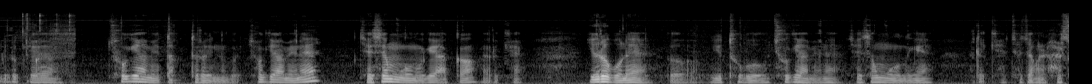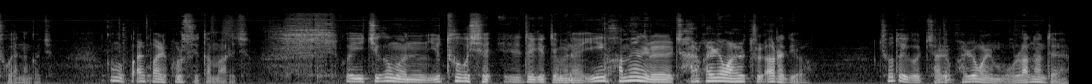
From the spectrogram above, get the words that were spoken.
이렇게 초기 화면에 딱 들어있는 거예요. 초기 화면에 재생 목록에 아까 이렇게 여러분의 그 유튜브 초기 화면에 재생 목록에 이렇게 저장을 할 수가 있는 거죠. 그럼 빨리빨리 볼 수 있단 말이죠. 그이 지금은 유튜브 시대이기 때문에 이 화면을 잘 활용할 줄 알아야 돼요. 저도 이거 잘 활용을 몰랐는데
